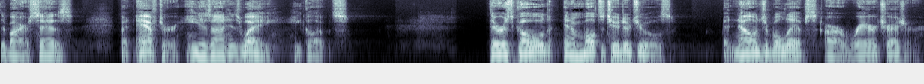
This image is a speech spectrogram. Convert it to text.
the buyer says, but after he is on his way, he gloats. There is gold and a multitude of jewels, but knowledgeable lips are a rare treasure.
